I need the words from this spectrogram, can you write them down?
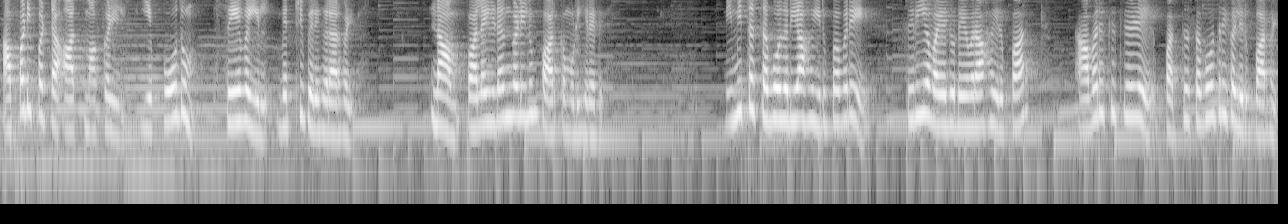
அப்படிப்பட்ட ஆத்மாக்கள் எப்போதும் சேவையில் வெற்றி பெறுகிறார்கள். நாம் பல இடங்களிலும் பார்க்க முடிகிறது. நிமித்த சகோதரியாக இருப்பவரே சிறிய வயதுடையவராக இருப்பார். அவருக்கு கீழே பத்து சகோதரிகள் இருப்பார்கள்.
